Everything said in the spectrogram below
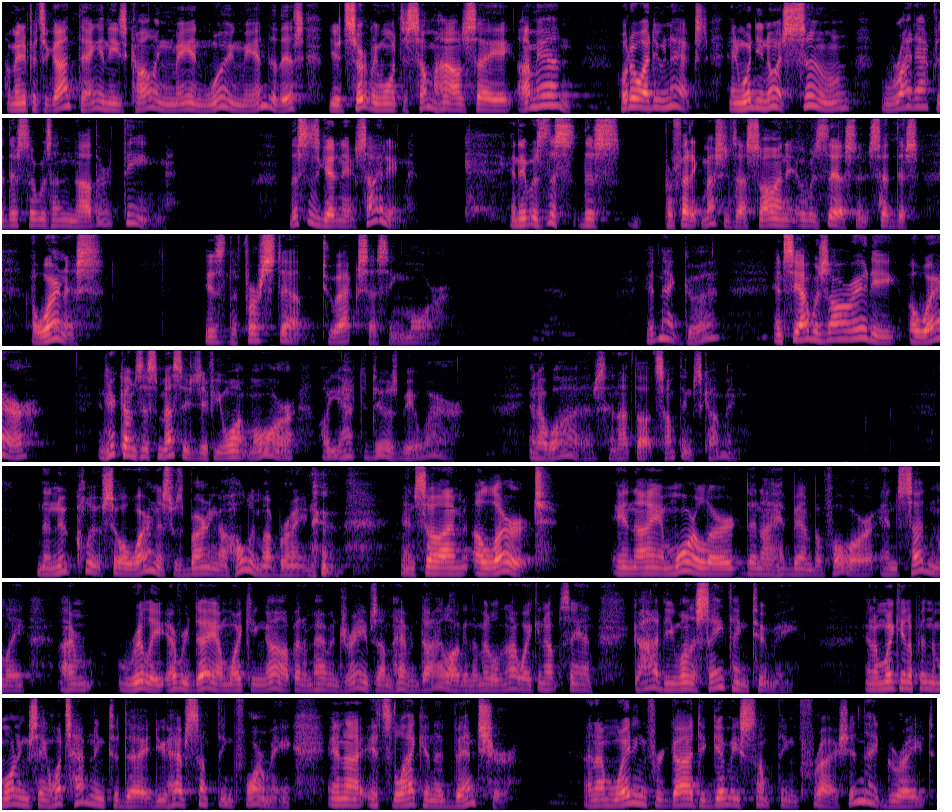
I mean, if it's a God thing and he's calling me and wooing me into this, you'd certainly want to somehow say, I'm in. What do I do next? And when you know it, soon, right after this, there was another theme. This is getting exciting. And it was this, this prophetic message I saw, and it was this, and it said this awareness is the first step to accessing more. Amen. Isn't that good? And see, I was already aware. And here comes this message if you want more, all you have to do is be aware. And I was, and I thought something's coming. The new clue, so awareness was burning a hole in my brain. and so I'm alert, and I am more alert than I had been before. And suddenly, I'm really, every day I'm waking up and I'm having dreams. I'm having dialogue in the middle of the night, waking up saying, God, do you want to say anything to me? And I'm waking up in the morning saying, What's happening today? Do you have something for me? And uh, it's like an adventure. And I'm waiting for God to give me something fresh. Isn't that great?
